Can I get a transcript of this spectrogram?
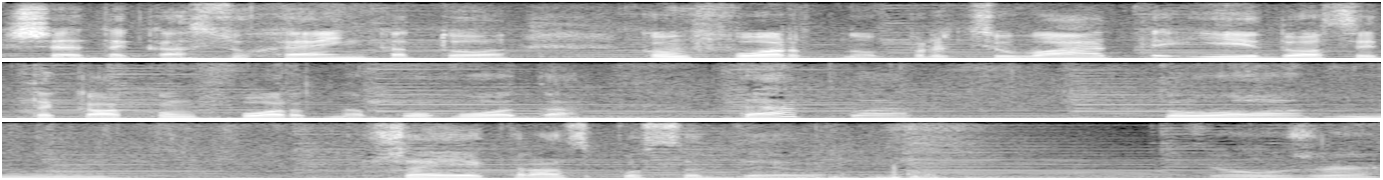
ще така сухенька, то комфортно працювати і досить така комфортна погода тепла, то ще якраз посадили. Це вже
